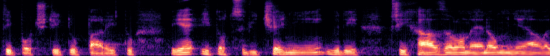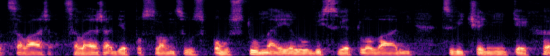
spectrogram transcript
ty počty, tu paritu, je i to cvičení, kdy přicházelo nejenom mě, ale celá, celé řadě poslanců spoustu mailů, vysvětlování cvičení těch uh,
